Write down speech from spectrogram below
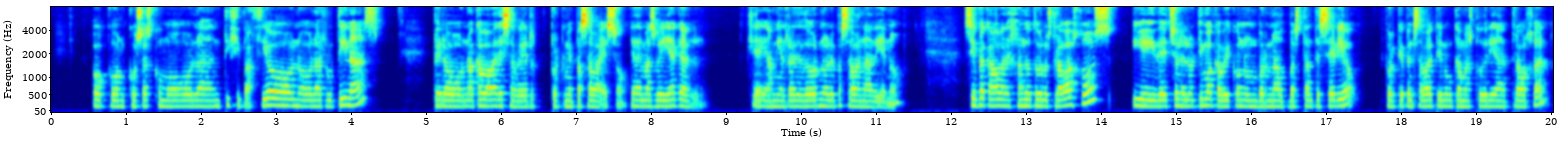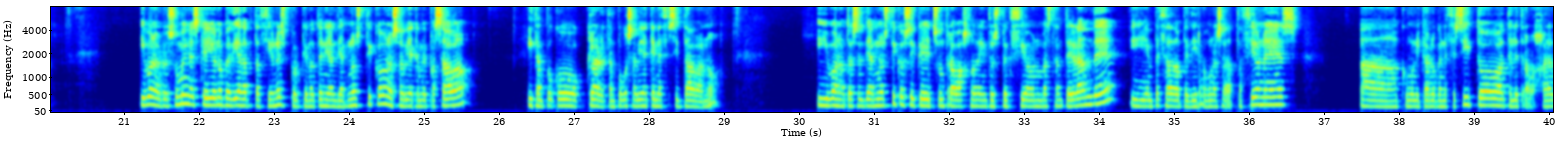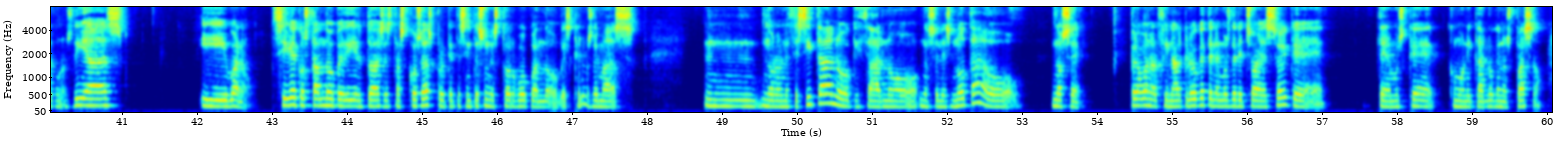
o con cosas como la anticipación o las rutinas, pero no acababa de saber por qué me pasaba eso. Y además veía que, que a mi alrededor no le pasaba a nadie, ¿no? siempre acababa dejando todos los trabajos y de hecho en el último acabé con un burnout bastante serio porque pensaba que nunca más podría trabajar. Y bueno, el resumen es que yo no pedía adaptaciones porque no tenía el diagnóstico, no sabía qué me pasaba y tampoco, claro, tampoco sabía qué necesitaba, ¿no? Y bueno, tras el diagnóstico sí que he hecho un trabajo de introspección bastante grande y he empezado a pedir algunas adaptaciones, a comunicar lo que necesito, a teletrabajar algunos días, y bueno, sigue costando pedir todas estas cosas porque te sientes un estorbo cuando ves que los demás mm, no lo necesitan o quizá no, no se les nota o no sé. Pero bueno, al final creo que tenemos derecho a eso y que tenemos que comunicar lo que nos pasa.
